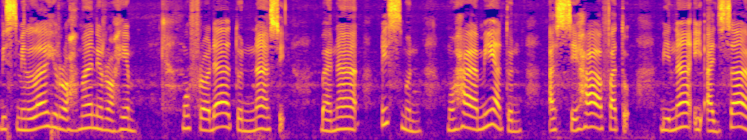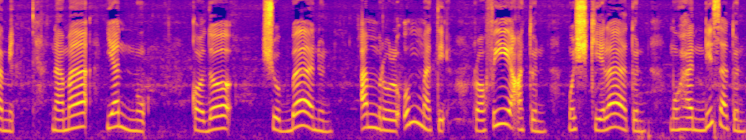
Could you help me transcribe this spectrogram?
Bismillahirrahmanirrahim. Mufradatun nasi. Bana ismun muhamiyatun as-sihafatu bina'i ajsami nama yanmu qada syubbanun amrul ummati rafi'atun mushkilatun muhandisatun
